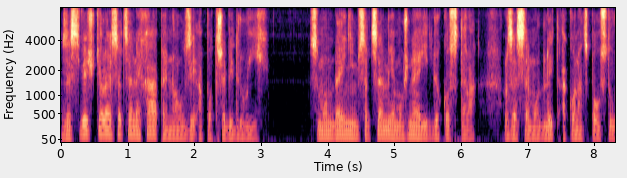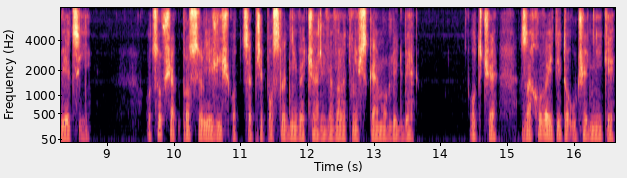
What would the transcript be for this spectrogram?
Zesvědčtělé srdce nechápe nouzy a potřeby druhých. S mondénním srdcem je možné jít do kostela, lze se modlit a konat spoustu věcí. O co však prosil Ježíš Otce při poslední večeři ve velekněžské modlitbě? Otče, zachovej tyto učedníky,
